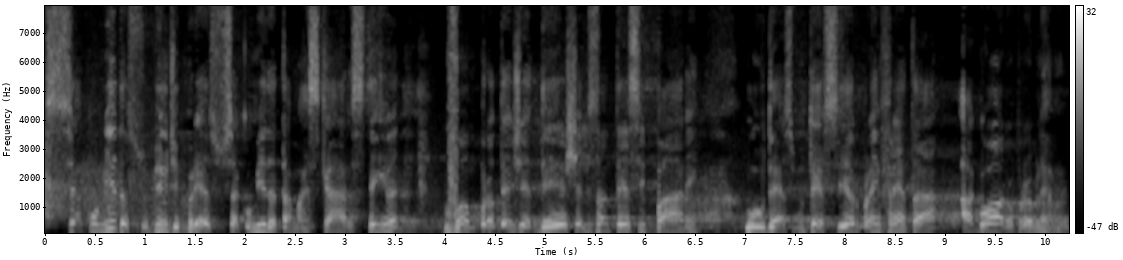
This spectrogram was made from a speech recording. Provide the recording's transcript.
Se a comida subiu de preço, se a comida está mais cara, tem, vamos proteger, deixa eles anteciparem o 13 terceiro para enfrentar agora o problema.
